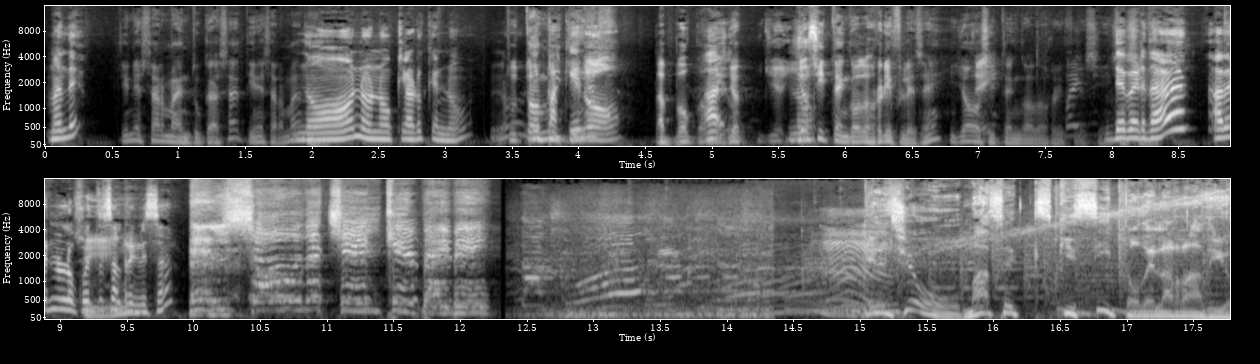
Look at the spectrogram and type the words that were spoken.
¿Mande? ¿Tienes arma en tu casa? ¿Tienes arma? No, no, no, claro que no. no, ¿Tú, ¿y Tommy, pa' qué? tienes? Tampoco. Ah. Yo, yo- No. yo sí tengo dos rifles, ¿eh? Yo sí, tengo dos rifles. sí, ¿De sí, verdad? A ver, ¿no lo cuentas Sí. al regresar? El show de Chiqui Baby. El show más exquisito de la radio.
